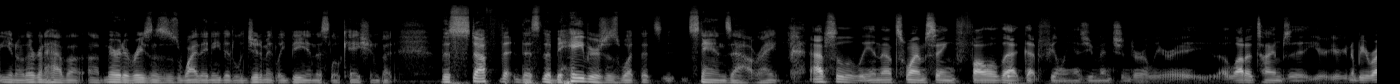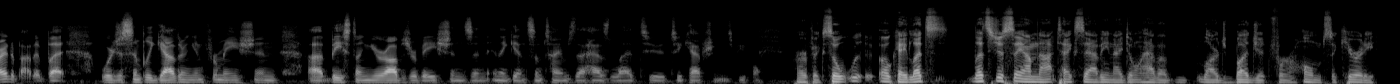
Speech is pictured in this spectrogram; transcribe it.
you know they're going to have a, a myriad of reasons as why they need to legitimately be in this location but the stuff that this the behaviors is what that stands out right? Absolutely and that's why i'm saying follow that gut feeling as you mentioned earlier. Eh, a lot of times uh, you're, you're going to be right about it but we're just simply gathering information uh, based on your observations and, and again sometimes that has led to to capturing these people. Perfect. So okay let's let's just say I'm not tech savvy and I don't have a large budget for home security.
